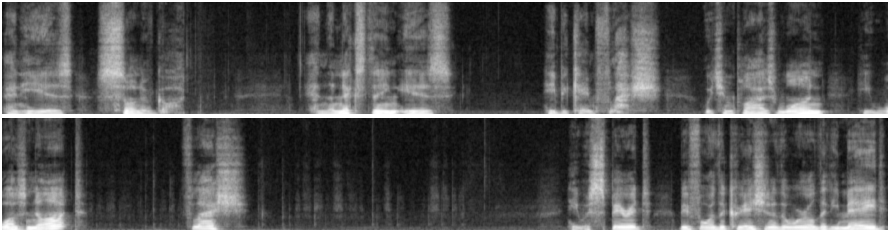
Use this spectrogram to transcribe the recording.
and he is Son of God. And the next thing is he became flesh, which implies one, he was not flesh. He was spirit before the creation of the world that he made,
